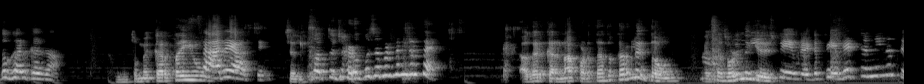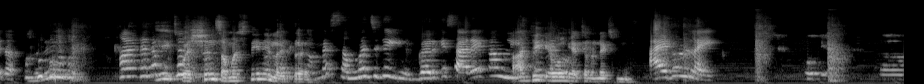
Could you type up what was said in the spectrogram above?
तो घर का काम। तो मैं करता ही हूँ। सारे आते चल सब तो झाड़ू पोछा बर्तन करता है? अगर करना पड़ता है तो कर लेता हूँ। ऐसा थोड़ी ना कि फेवरेट फेवरेट तो नहीं ना तेरा? हाँ है ना ये क्वेश्चन समझती नहीं लगता है। मैं समझ गई हूँ। घर के सारे काम हाँ ठीक है हो गया चलो next move I don't like Okay. Uh,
